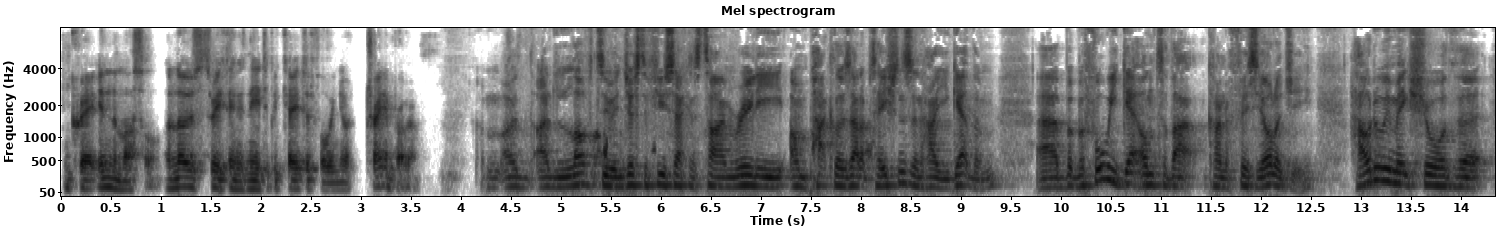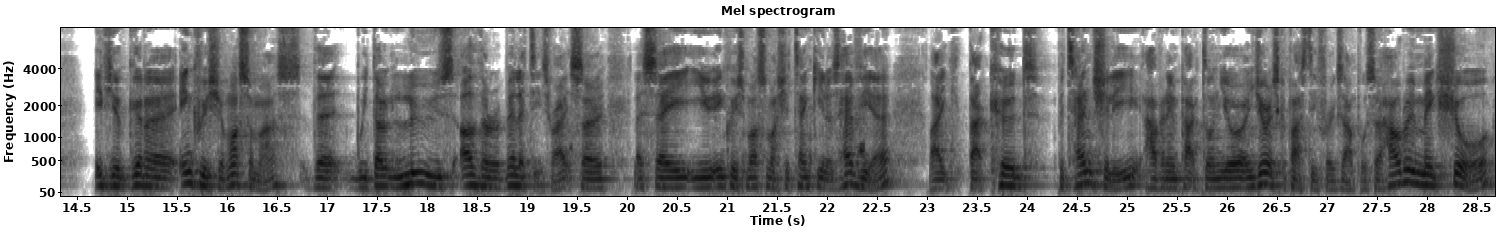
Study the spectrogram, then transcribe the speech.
can create in the muscle. And those three things need to be catered for in your training program. Um, I'd, I'd, love to, in just a few seconds' time, really unpack those adaptations and how you get them. Uh, but before we get onto that kind of physiology, how do we make sure that if you're going to increase your muscle mass, that we don't lose other abilities, right? So let's say you increase muscle mass, you're 10 kilos heavier, like that could potentially have an impact on your endurance capacity, for example. So how do we make sure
